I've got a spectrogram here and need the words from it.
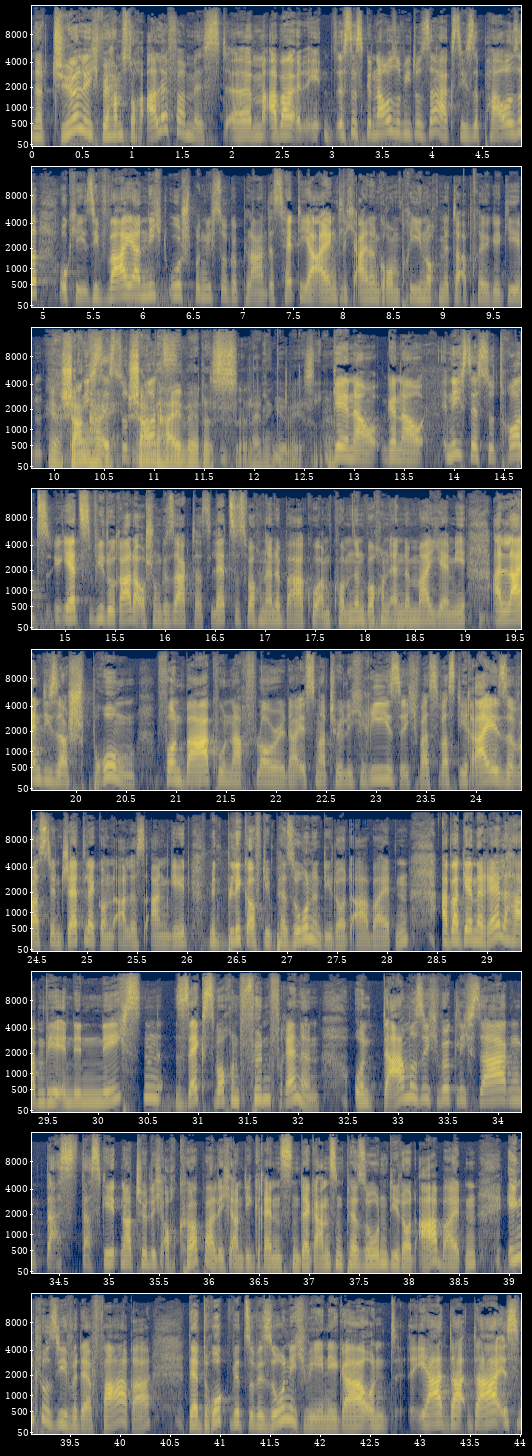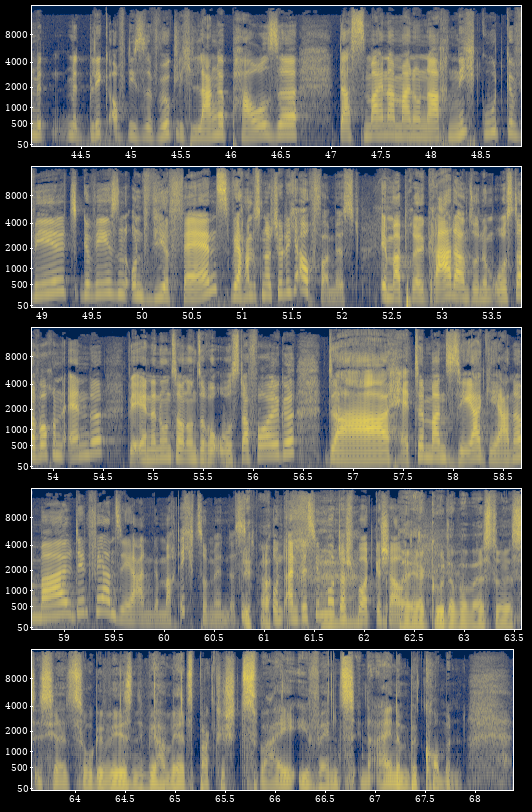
Natürlich, wir haben es doch alle vermisst. Ähm, aber es ist genauso, wie du sagst, diese Pause, okay, sie war ja nicht ursprünglich so geplant. Es hätte ja eigentlich einen Grand Prix noch Mitte April gegeben. Ja, Shanghai. Shanghai wäre das Rennen gewesen. Ja. Genau, genau. Nichtsdestotrotz, jetzt, wie du gerade auch schon gesagt hast, letztes Wochenende Baku, am kommenden Wochenende Miami. Allein dieser Sprung von Baku nach Florida ist natürlich riesig, was, was die Reise, was den Jetlag und alles angeht, mit Blick auf die Personen, die dort arbeiten. Aber generell haben wir in den nächsten sechs Wochen fünf Rennen. Und da muss ich wirklich sagen, das, das geht natürlich auch körperlich an die Grenzen der ganzen Personen, die dort arbeiten, inklusive der Fahrer. Der Druck wird sowieso nicht weniger. Und ja, da, da ist mit, mit Blick auf diese wirklich lange Pause das meiner Meinung nach nicht gut gewählt gewesen. Und wir Fans, wir haben es natürlich auch vermisst. Im April, gerade an so einem Osterwochenende. Wir erinnern uns an unsere Osterfolge. Da hätte man sehr gerne mal den Fernseher angemacht, ich zumindest. Ja. Und ein bisschen Motorsport geschaut. Naja gut, aber weißt du, es ist ja jetzt so gewesen, wir haben ja jetzt praktisch zwei Events in einem bekommen.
